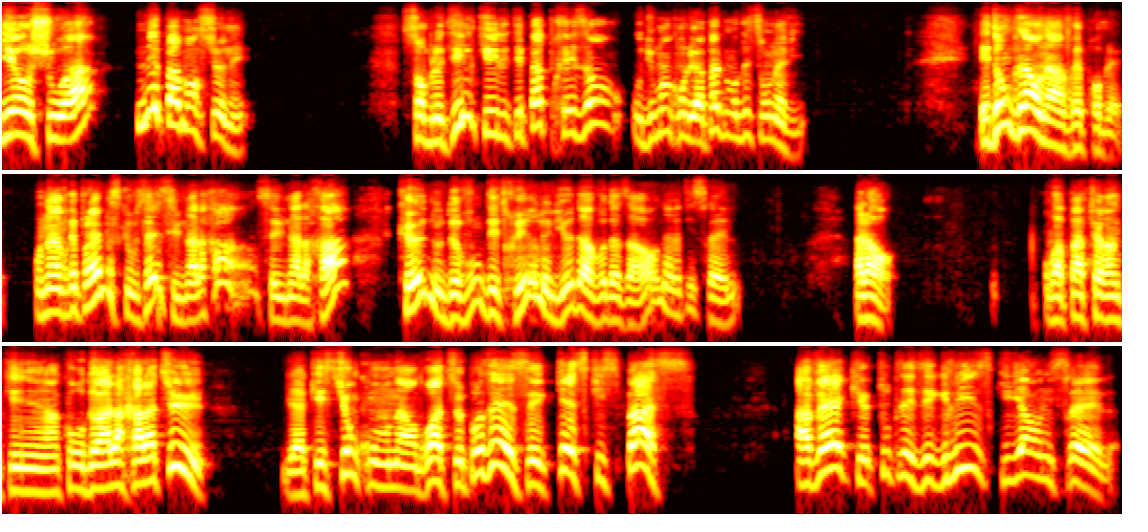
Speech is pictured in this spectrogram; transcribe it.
Yehoshua n'est pas mentionné. Semble-t-il qu'il n'était pas présent, ou du moins qu'on ne lui a pas demandé son avis. Et donc là, on a un vrai problème. On a un vrai problème parce que vous savez, c'est une halakha. hein. C'est une halakha que nous devons détruire les lieux d'Avodazara en Eretz Israël. Alors, on va pas faire un, un cours de halakha là-dessus. La question qu'on a en droit de se poser, c'est qu'est-ce qui se passe avec toutes les églises qu'il y a en Israël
